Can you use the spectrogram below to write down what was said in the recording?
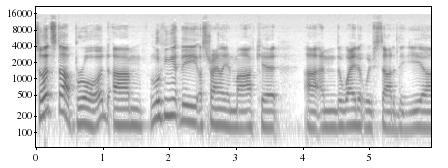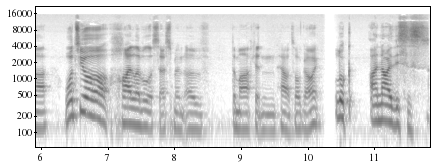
So let's start broad. Um, looking at the Australian market uh, and the way that we've started the year, what's your high level assessment of the market and how it's all going? Look, I know this is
